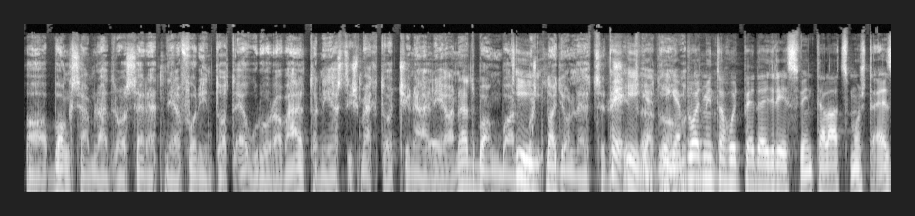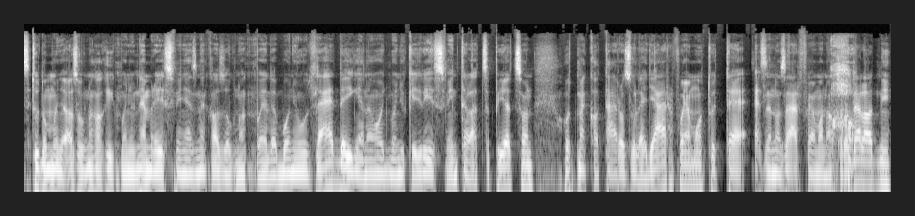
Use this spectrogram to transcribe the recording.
a bankszámládról szeretnél forintot euróra váltani, ezt is meg tudod csinálni a netbankban, Így. most nagyon leegyszerűsítve igen, a dolgot. Igen, vagy mint ahogy például egy részvényt eladsz, most ez tudom, hogy azoknak, akik mondjuk nem részvényeznek, azoknak például bonyolult lehet, de igen, ahogy mondjuk egy részvényt eladsz a piacon, ott meghatározol egy árfolyamot, hogy te ezen az árfolyamon akarod eladni,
